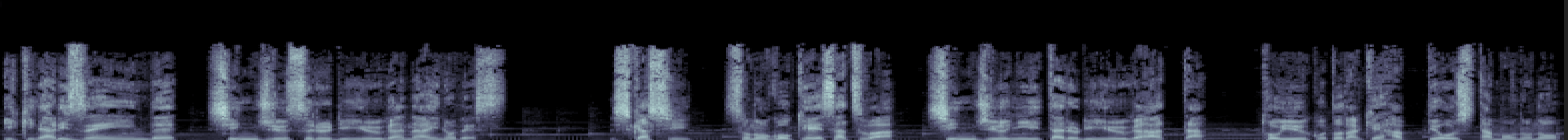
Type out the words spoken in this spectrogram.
いきなり全員で心中する理由がないのです。しかし、その後警察は心中に至る理由があったということだけ発表したものの、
